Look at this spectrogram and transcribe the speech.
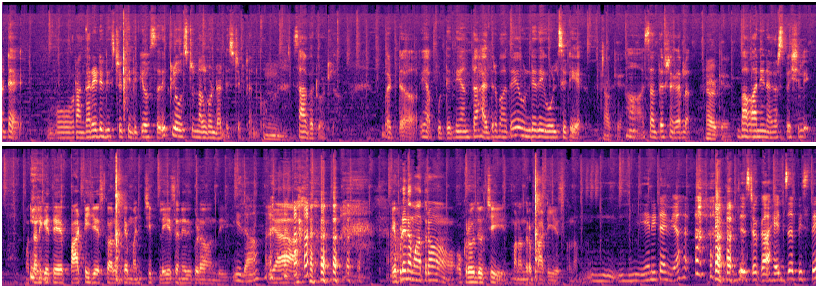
అంటే రంగారెడ్డి డిస్ట్రిక్ట్ కిందకి వస్తుంది. క్లోజ్ టు నల్గొండ డిస్ట్రిక్ట్ అనుకో. సాగర్ రోడ్లో. బట్ యా పుట్టింది అంతా హైదరాబాదే ఉండేది ఓల్డ్ సిటీయే ఓకే సంతోష్ నగర్లో. ఓకే భవానీ నగర్ స్పెషలీ మొత్తానికైతే పార్టీ చేసుకోవాలంటే మంచి ప్లేస్ అనేది కూడా ఉంది. ఇదా? యా ఎప్పుడైనా మాత్రం ఒక రోజు వచ్చి మనందరం పార్టీ చేసుకుందాం. ఎనీ టైమ్ యా జస్ట్ ఒక హెడ్స్ అప్ ఇస్తే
